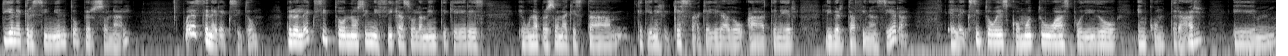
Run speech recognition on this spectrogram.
tiene crecimiento personal, puedes tener éxito, pero el éxito no significa solamente que eres una persona que está, que tiene riqueza, que ha llegado a tener libertad financiera. El éxito es cómo tú has podido encontrar em,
